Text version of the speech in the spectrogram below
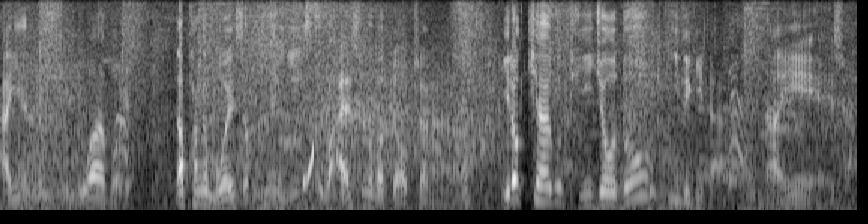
다이애나는 모아버려. 나 방금 뭐 했어? 그냥 이 쓰고 알 쓰는 거밖에 없잖아. 이렇게 하고 뒤져도 이득이다. 나이스.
